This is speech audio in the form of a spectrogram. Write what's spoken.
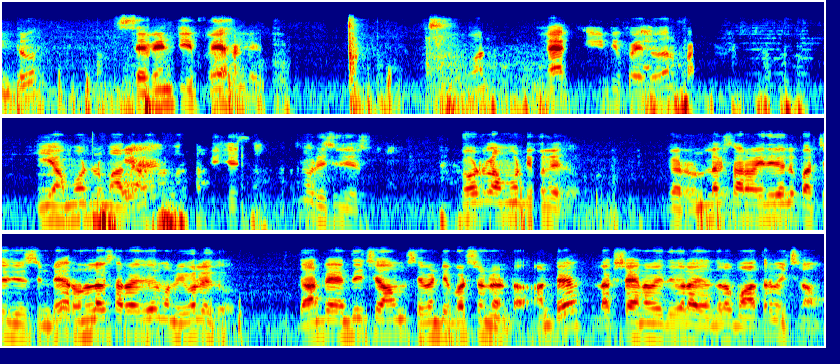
into seventy by hundred. One lakh eighty five thousand five ఈ అమౌంట్లు మాత్రమే మనం రిసీవ్ చేసుకున్నాం. టోటల్ అమౌంట్ ఇవ్వలేదు. ఇక రెండు లక్షల అరవై ఐదు వేలు పర్చేజ్ చేసిండే రెండు లక్షల అరవై ఐదు వేలు మనం ఇవ్వలేదు. దాంట్లో ఎంత ఇచ్చాము సెవెంటీ పర్సెంట్ అంట. అంటే లక్ష ఎనభై ఐదు వేల ఐదు వందలు మాత్రం ఇచ్చినాము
